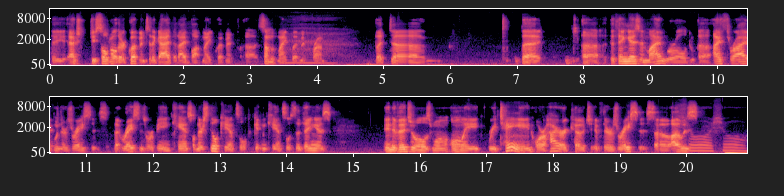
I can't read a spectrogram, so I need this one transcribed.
They actually sold all their equipment to the guy that I bought my equipment, uh, some of my equipment from. But uh, but uh, the thing is, in my world, uh, I thrive when there's races. But races were being canceled. And They're still canceled, getting canceled. So the thing is, individuals will only retain or hire a coach if there's races. So I was Sure. Sure.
